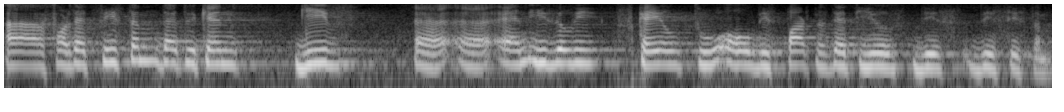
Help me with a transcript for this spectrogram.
uh, for that system that we can give uh, uh, and easily scale to all these partners that use this, this system.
